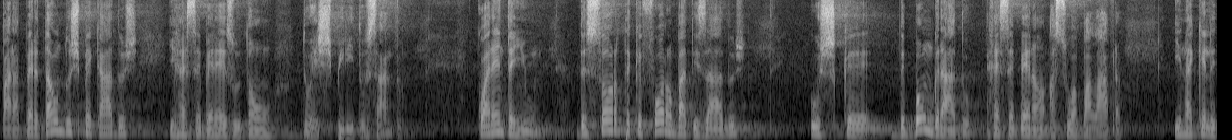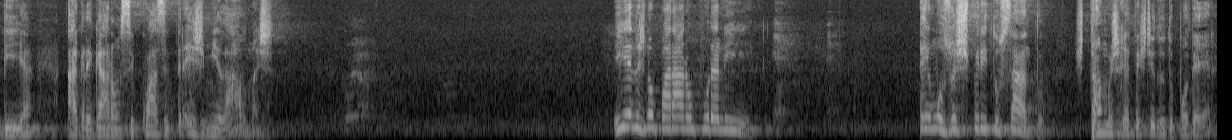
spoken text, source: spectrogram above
para perdão dos pecados e recebereis o dom do Espírito Santo. 41. De sorte que foram batizados os que de bom grado receberam a sua palavra. E naquele dia agregaram-se quase 3 mil almas. E eles não pararam por ali. Temos o Espírito Santo, estamos revestidos do poder.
